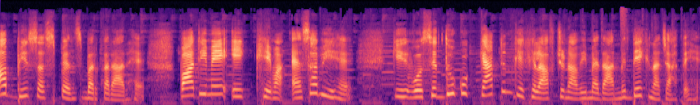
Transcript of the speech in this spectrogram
अब भी सस्पेंस बरकरार है। पार्टी में एक खेमा ऐसा भी है कि वो सिद्धू को कैप्टन के खिलाफ चुनावी मैदान में देखना चाहते हैं।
